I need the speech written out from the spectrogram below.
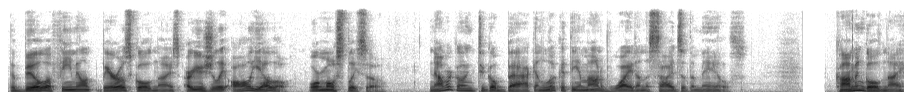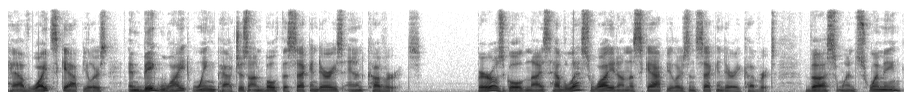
The bill of female Barrow's goldeneyes are usually all yellow, or mostly so. Now we're going to go back and look at the amount of white on the sides of the males. Common goldeneye have white scapulars and big white wing patches on both the secondaries and coverts. Barrow's goldeneyes have less white on the scapulars and secondary coverts, Thus, when swimming,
